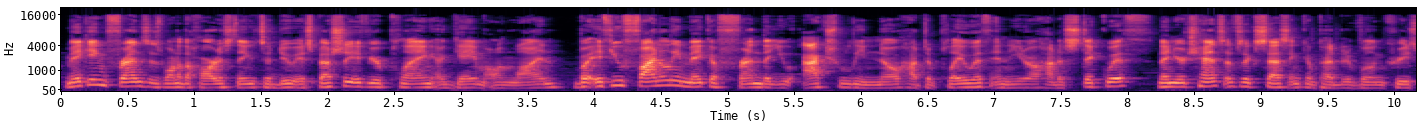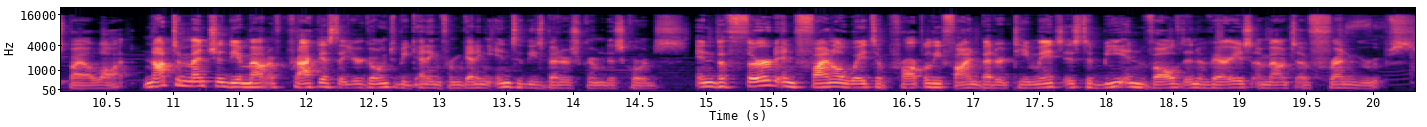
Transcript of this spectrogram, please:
Making friends is one of the hardest things to do, especially if you're playing a game online. But if you finally make a friend that you actually know how to play with and you know how to stick with, then your chance of success in competitive will increase by a lot. Not to mention the amount of practice that you're going to be getting from getting into these better scrim discords. And the third and final way to properly find better teammates is to be involved in a various amount of friend groups.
